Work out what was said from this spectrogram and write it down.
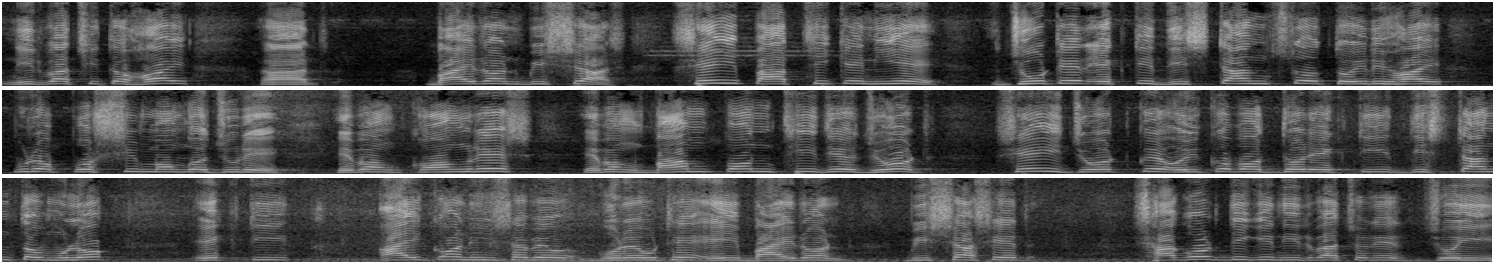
নির্বাচিত হয়। আর বাইরন বিশ্বাস। সেই প্রার্থীকে নিয়ে জোটের একটি দৃষ্টান্ত তৈরি হয় পুরো পশ্চিমবঙ্গ জুড়ে এবং কংগ্রেস এবং বামপন্থী যে জোট, সেই জোটকে ঐক্যবদ্ধর একটি দৃষ্টান্তমূলক একটি আইকন হিসেবে গড়ে ওঠে এই বাইরন বিশ্বাসের সাগরদিঘি নির্বাচনের জয়ী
